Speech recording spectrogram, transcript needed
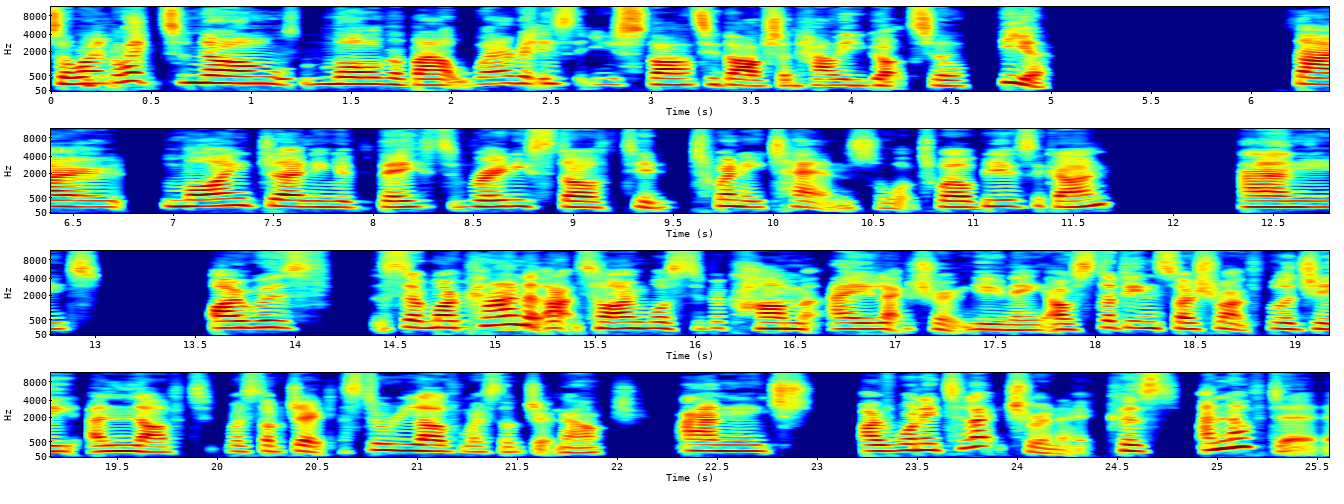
So I'd mm-hmm. like to know more about where it is that you started off and how you got to here. So my journey with this really started 2010, so what, 12 years ago. And I was so my plan at mm-hmm. that time was to become a lecturer at uni. I was studying social anthropology. I loved my subject. I still love my subject now. And I wanted to lecture in it because I loved it.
